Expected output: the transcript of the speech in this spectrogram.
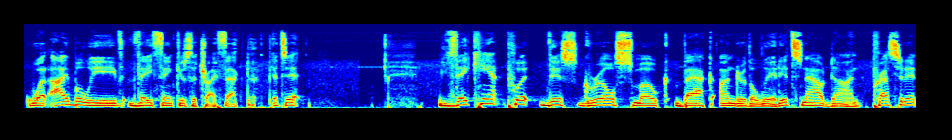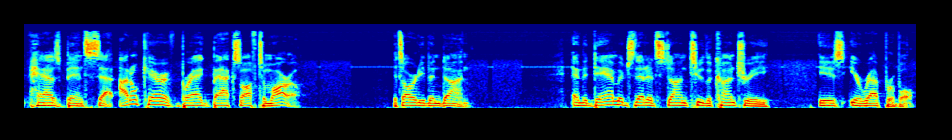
what I believe they think is the trifecta. It's it they can't put this grill smoke back under the lid. It's now done. Precedent has been set. I don't care if Bragg backs off tomorrow. It's already been done. And the damage that it's done to the country is irreparable.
